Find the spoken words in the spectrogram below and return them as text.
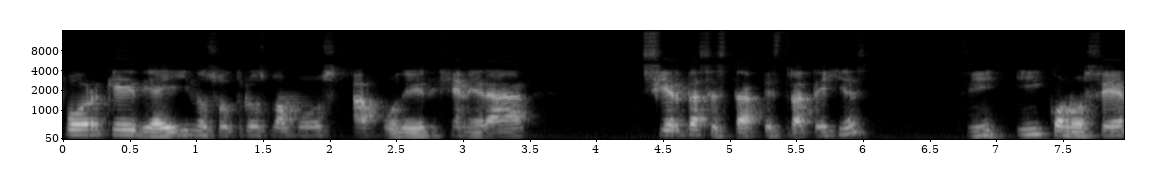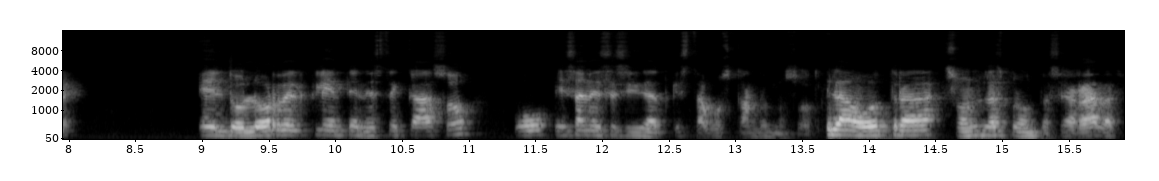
porque de ahí nosotros vamos a poder generar ciertas estrategias y conocer el dolor del cliente en este caso o esa necesidad que está buscando en nosotros. Y la otra son las preguntas cerradas.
